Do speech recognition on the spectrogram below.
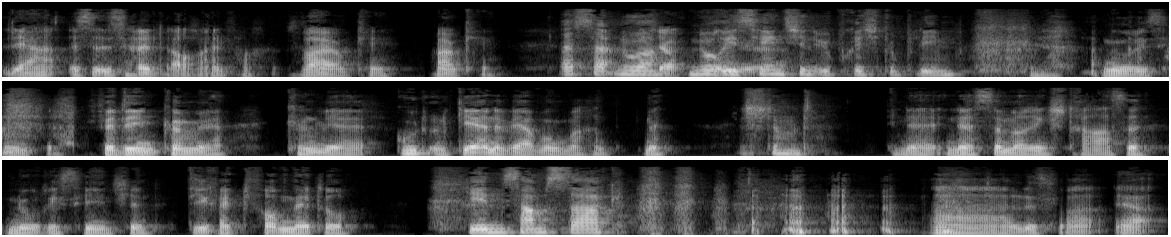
ja, es ist halt auch einfach. Es war okay. War okay. Es hat nur Nuris Hähnchen übrig geblieben. Ja, Nuris Hähnchen. Für den können wir, können wir gut und gerne Werbung machen. Ne? Stimmt. In der, in der Sömmeringstraße. Nuris Hähnchen. Direkt vom Netto. Jeden Samstag. ah, das war, ja.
